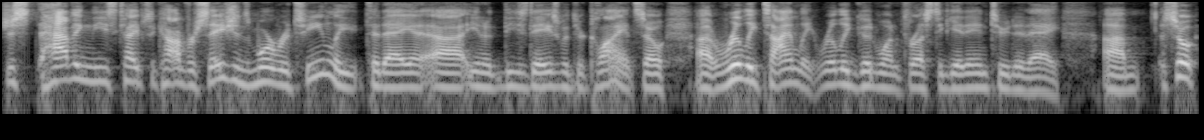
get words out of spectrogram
just having these types of conversations more routinely today, uh, you know, these days with your clients. So, uh, really timely, really good one for us to get into today. Um, so,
